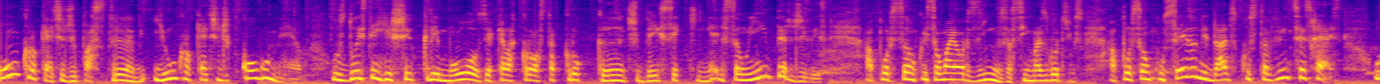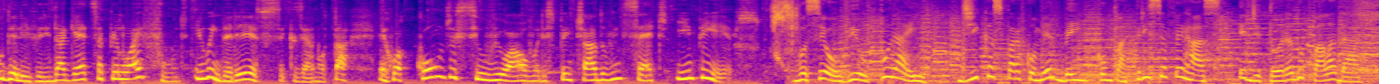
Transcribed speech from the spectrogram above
um croquete de pastrame e um croquete de cogumelo. Os dois têm recheio cremoso e aquela crosta crocante, bem sequinha. Eles são imperdíveis. A porção, que são maiorzinhos, assim, mais gordinhos. A porção com 6 unidades custa 26 reais. O delivery da Guedes é pelo iFood. E o endereço, se você quiser anotar, é Rua Conde Silvio Álvares, Penteado 27, em Pinheiros. Você ouviu Por Aí. Dicas para comer bem com Patrícia Ferraz, editora do Paladar.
